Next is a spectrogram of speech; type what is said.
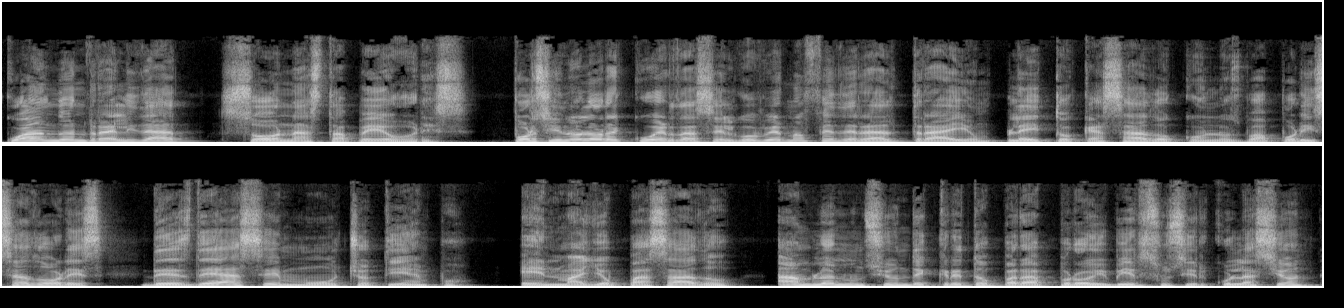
cuando en realidad son hasta peores. Por si no lo recuerdas, el gobierno federal trae un pleito casado con los vaporizadores desde hace mucho tiempo. En mayo pasado, AMLO anunció un decreto para prohibir su circulación,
